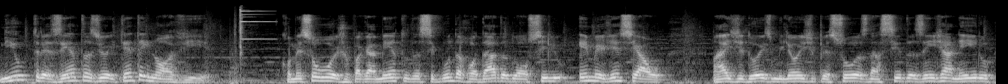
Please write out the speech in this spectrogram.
1.389. Começou hoje o pagamento da segunda rodada do auxílio emergencial mais de 2 milhões de pessoas nascidas em janeiro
